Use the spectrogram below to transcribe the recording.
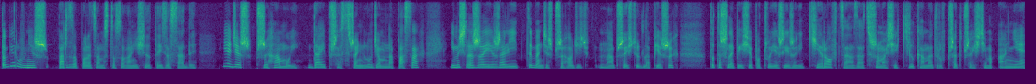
tobie również bardzo polecam stosowanie się do tej zasady. Jedziesz, przyhamuj, daj przestrzeń ludziom na pasach i myślę, że jeżeli ty będziesz przechodzić na przejściu dla pieszych, to też lepiej się poczujesz, jeżeli kierowca zatrzyma się kilka metrów przed przejściem, a nie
